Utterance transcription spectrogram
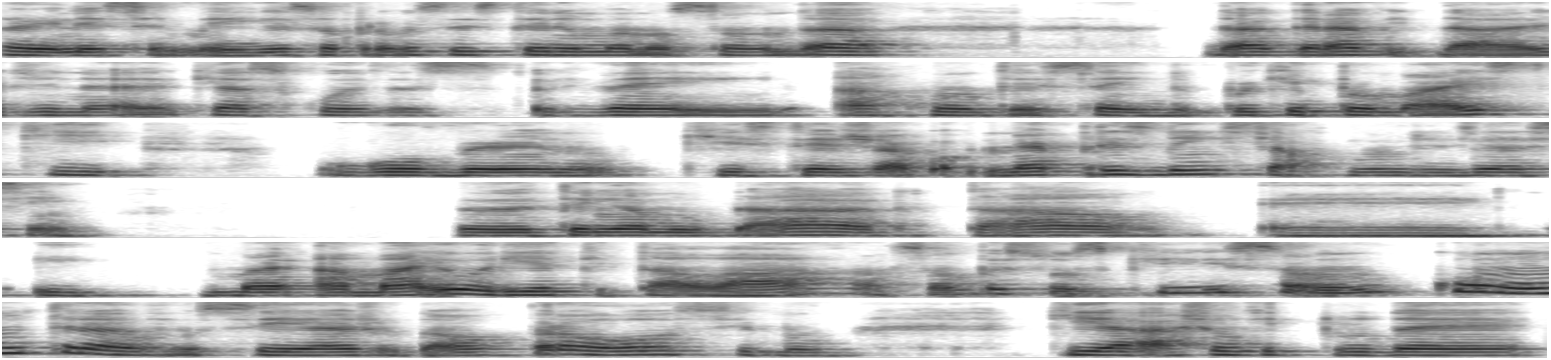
aí nesse meio, só para vocês terem uma noção da da gravidade, né, que as coisas vêm acontecendo, porque por mais que o governo que esteja agora, né, presidencial, vamos dizer assim, eh, tenha mudado tal, é, e a maioria que está lá são pessoas que são contra você ajudar o próximo, que acham que tudo é,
